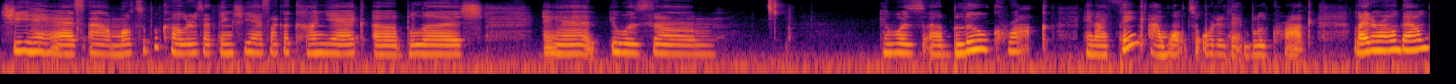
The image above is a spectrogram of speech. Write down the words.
She has um, multiple colors. I think she has like a cognac, a blush, and it was um, it was a blue croc. And I think I want to order that blue croc later on down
